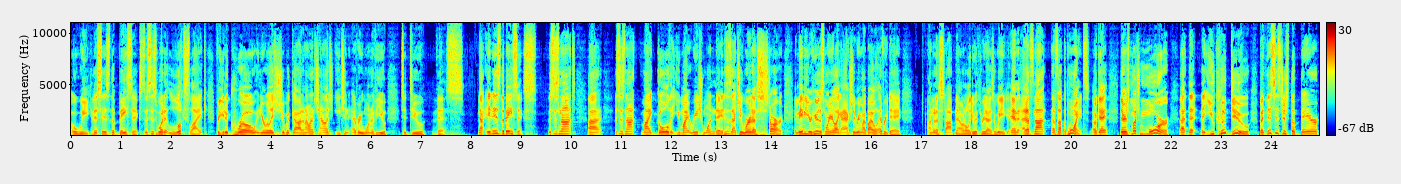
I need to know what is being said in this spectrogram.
a week. This is the basics. This is what it looks like for you to grow in your relationship with God. And I want to challenge each and every one of you to do this. Now, it is the basics. This is not. Uh, this is not my goal that you might reach one day. This is actually where to start. And maybe you're here this morning. You're like, I actually read my Bible every day. I'm going to stop now and only do it three days a week. And that's not that's not the point. Okay, there's much more that, that, that you could do, but this is just the bare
